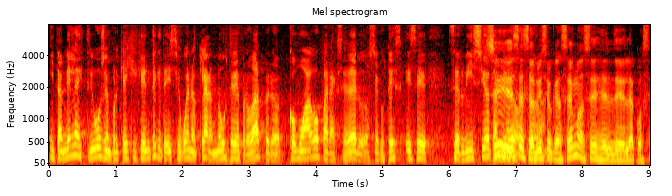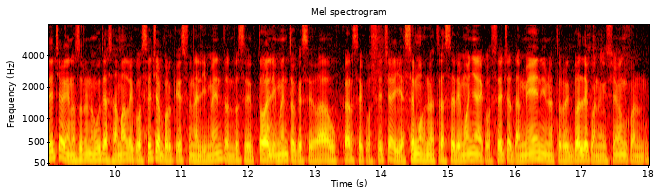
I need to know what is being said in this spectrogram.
y también la distribuyen, porque hay gente que te dice, bueno, claro, me gustaría probar, pero ¿cómo hago para acceder? O sea, que ustedes ese servicio sí, también. Sí, ese servicio que hacemos es el de la cosecha, que a nosotros nos gusta llamarle cosecha porque es un alimento, entonces todo alimento que se va a buscar se cosecha y hacemos nuestra ceremonia de cosecha también y nuestro ritual de conexión con,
